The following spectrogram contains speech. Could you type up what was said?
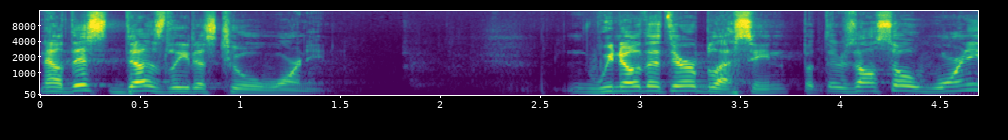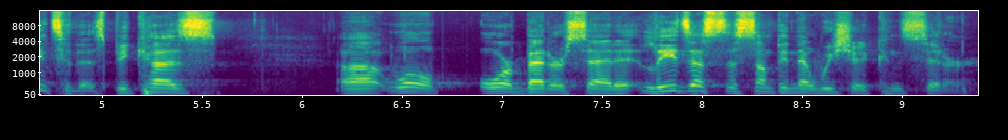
Now, this does lead us to a warning. We know that they're a blessing, but there's also a warning to this because, uh, well, or better said, it leads us to something that we should consider.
